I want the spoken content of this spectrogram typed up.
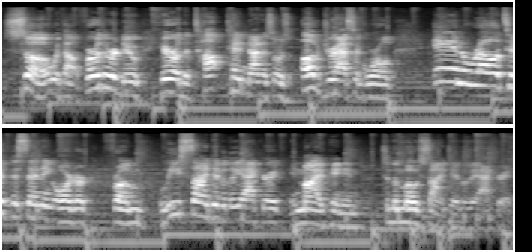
So, without further ado, here are the top 10 dinosaurs of Jurassic World in relative descending order from least scientifically accurate, in my opinion, to the most scientifically accurate.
